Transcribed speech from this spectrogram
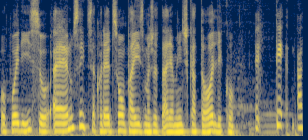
ou por isso. É, eu não sei se a Coreia do Sul é um país majoritariamente católico. É, te, a,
